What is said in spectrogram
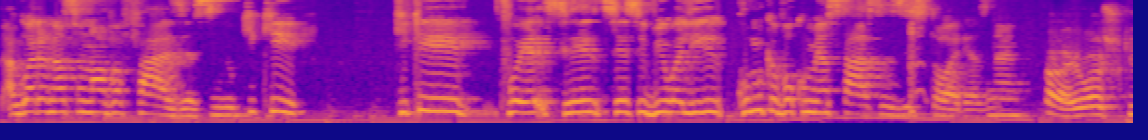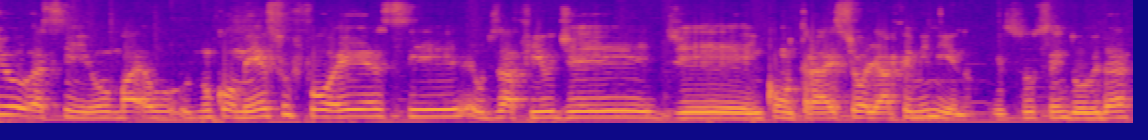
agora nessa nova fase, assim, o que que que, que foi? Você se viu ali? Como que eu vou começar essas histórias, né? Ah, eu acho que assim, o, o, no começo foi esse o desafio de, de encontrar esse olhar feminino. Isso, sem dúvida,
